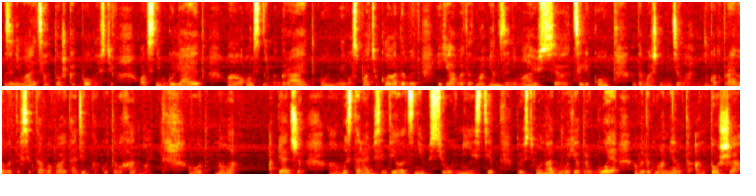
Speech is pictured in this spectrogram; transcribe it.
занимается Антошкой полностью. Он с ним гуляет, а, он с ним играет, он его спать укладывает. И я в этот момент занимаюсь э, целиком домашними делами. Ну, как правило, это всегда бывает один какой-то выходной. Вот. Но Опять же, а, мы стараемся делать с ним все вместе, то есть он одно, я другое. В этот момент Антоша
